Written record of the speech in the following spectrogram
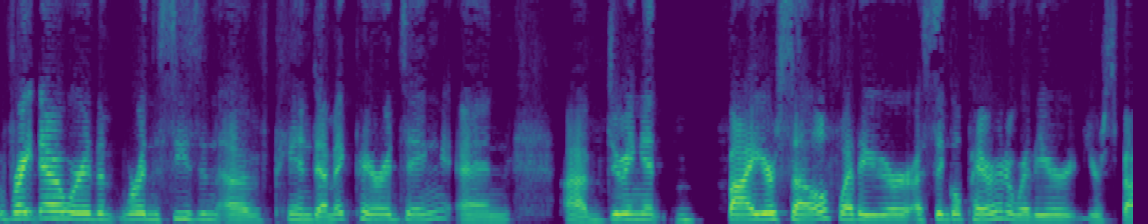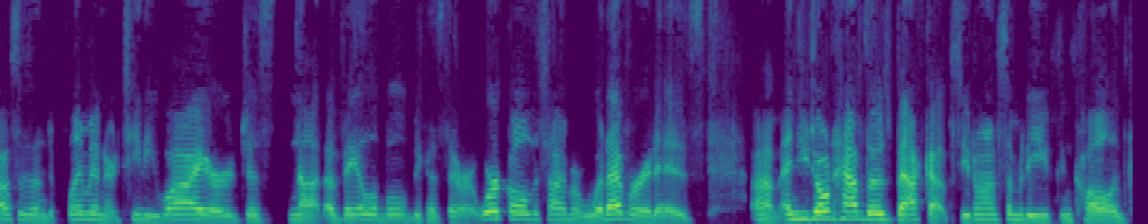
right now we're in the we're in the season of pandemic parenting, and um, doing it by yourself, whether you're a single parent or whether your your spouse is on deployment or TDY or just not available because they're at work all the time or whatever it is, um, and you don't have those backups, you don't have somebody you can call and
